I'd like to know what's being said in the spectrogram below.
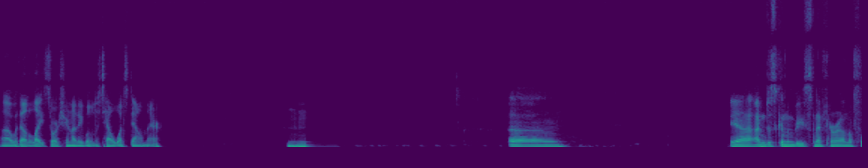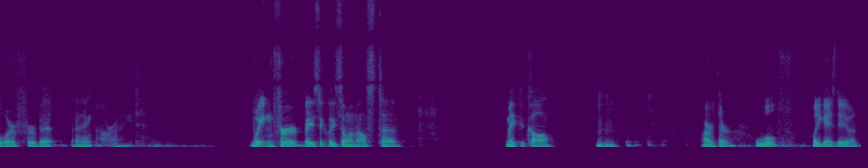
Uh, without a light source, you're not able to tell what's down there. Um. Yeah, I'm just gonna be sniffing around the floor for a bit. I think All right. waiting for basically someone else to make a call. hmm Arthur, Wolf, what are you guys doing?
